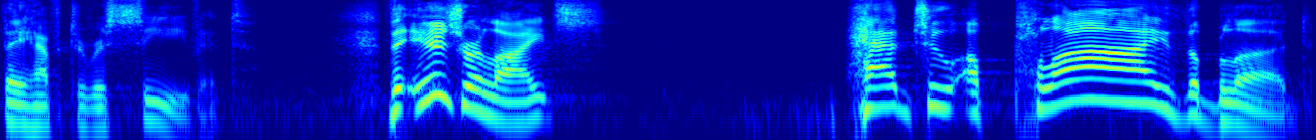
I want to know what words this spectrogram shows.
they have to receive it. The Israelites had to apply the blood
